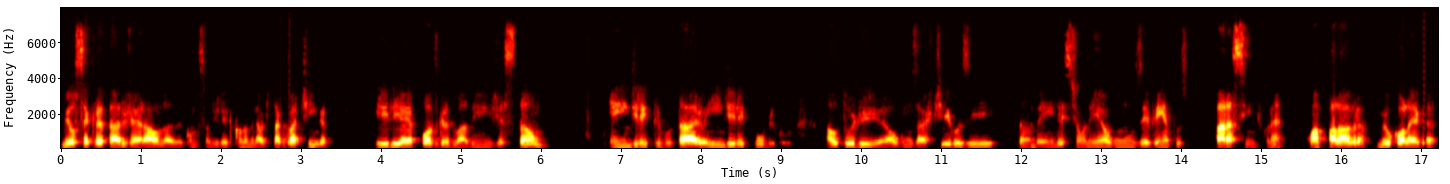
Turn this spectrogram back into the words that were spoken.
meu secretário-geral da Comissão de Direito Condominial de Taguatinga. Ele é pós-graduado em Gestão, em Direito Tributário e em Direito Público. Autor de alguns artigos e também leciona em alguns eventos para síndico, né? Com a palavra, meu colega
